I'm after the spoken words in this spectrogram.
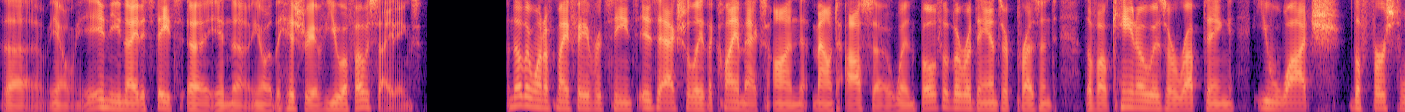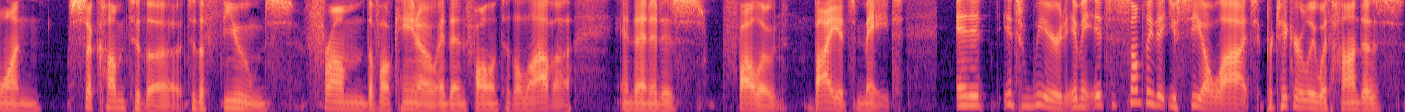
the you know in the United States uh, in the you know the history of UFO sightings. Another one of my favorite scenes is actually the climax on Mount Aso when both of the Rodans are present. The volcano is erupting. You watch the first one succumb to the to the fumes from the volcano and then fall into the lava, and then it is followed by its mate and it it's weird. I mean, it's something that you see a lot, particularly with Honda's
